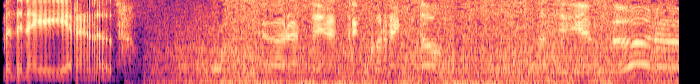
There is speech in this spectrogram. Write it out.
Me que guiar en el otro. Ahora estoy en el tren correcto. Así que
